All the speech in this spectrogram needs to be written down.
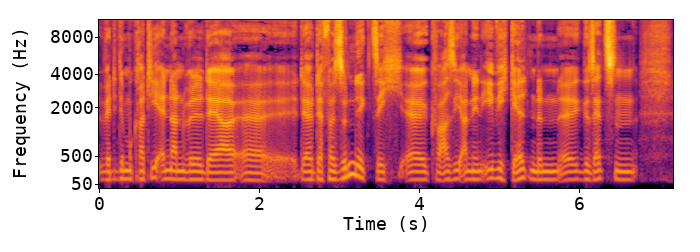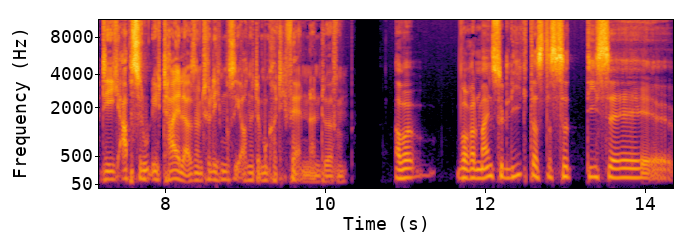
wer die Demokratie ändern will, der, äh, der, der versündigt sich äh, quasi an den ewig geltenden äh, Gesetzen, die ich absolut nicht teile. Also natürlich muss sich auch eine Demokratie verändern dürfen. Aber woran meinst du liegt, dass das so diese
